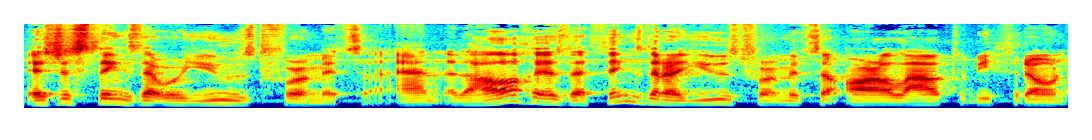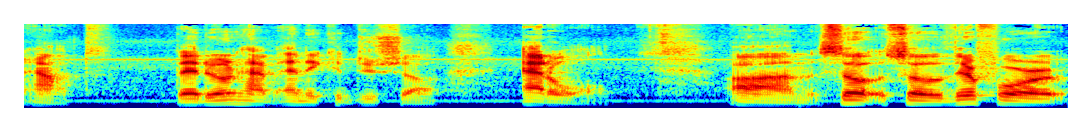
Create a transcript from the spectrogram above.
It's just things that were used for a mitzvah. And the halacha is that things that are used for a mitzvah are allowed to be thrown out. They don't have any Kedusha at all. Um, so, so therefore,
